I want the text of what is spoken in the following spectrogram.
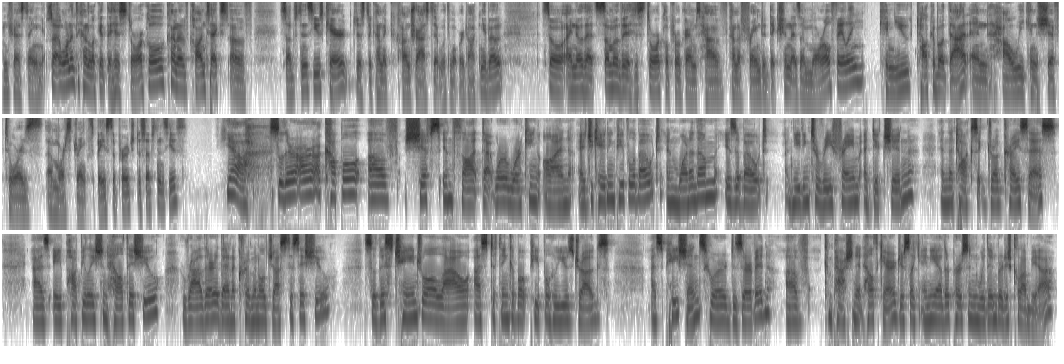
Interesting. So I wanted to kind of look at the historical kind of context of substance use care just to kind of contrast it with what we're talking about. So I know that some of the historical programs have kind of framed addiction as a moral failing. Can you talk about that and how we can shift towards a more strengths based approach to substance use? Yeah, so there are a couple of shifts in thought that we're working on educating people about. And one of them is about needing to reframe addiction and the toxic drug crisis as a population health issue rather than a criminal justice issue. So, this change will allow us to think about people who use drugs as patients who are deserved of compassionate health care, just like any other person within British Columbia,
